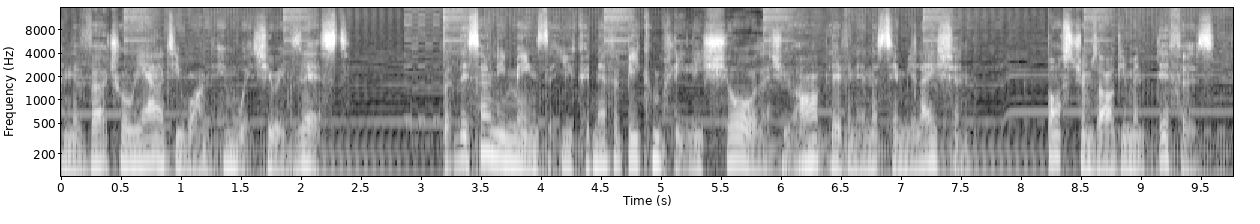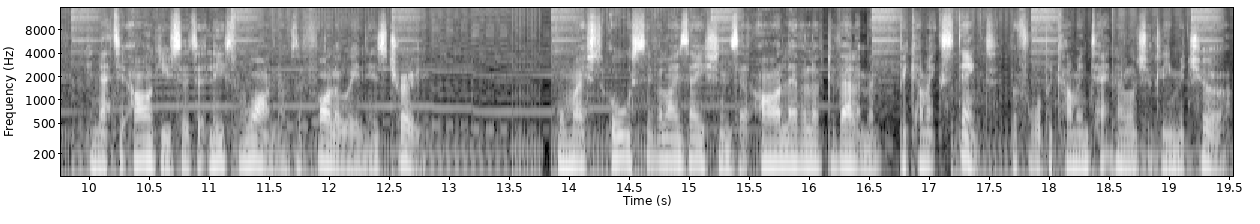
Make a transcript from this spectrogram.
and the virtual reality one in which you exist but this only means that you could never be completely sure that you aren't living in a simulation. Bostrom's argument differs, in that it argues that at least one of the following is true. Almost all civilizations at our level of development become extinct before becoming technologically mature.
